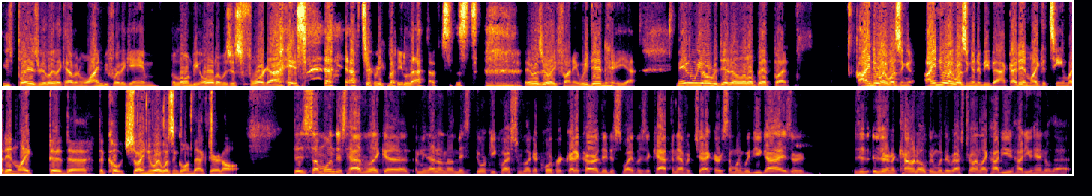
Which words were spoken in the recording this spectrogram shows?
these players really like having wine before the game. But lo and behold, it was just four guys after everybody left. Just, it was really funny. We did, yeah. Maybe we overdid it a little bit, but I knew I wasn't. I knew I wasn't going to be back. I didn't like the team. I didn't like the the the coach, so I knew I wasn't going back there at all. Does someone just have like a, I mean, I don't know, this dorky question, but like a corporate credit card, they just swipe as a captain, have a check or someone with you guys, or is, it, is there an account open with the restaurant? Like, how do you, how do you handle that?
